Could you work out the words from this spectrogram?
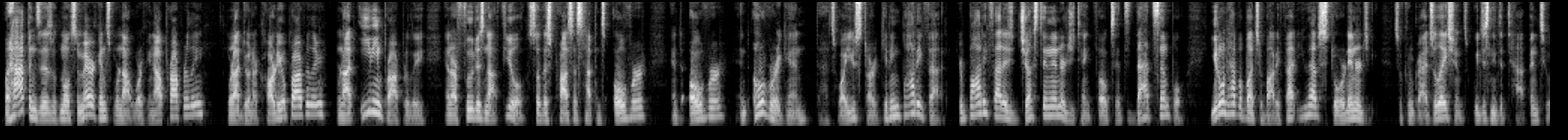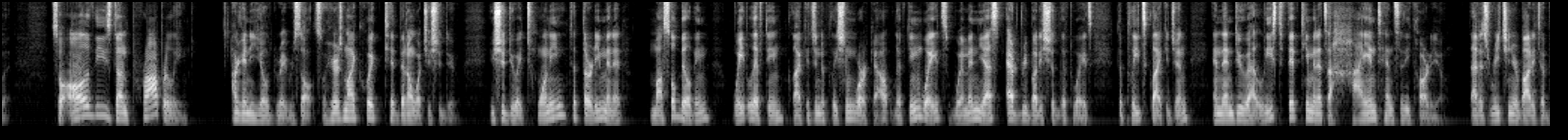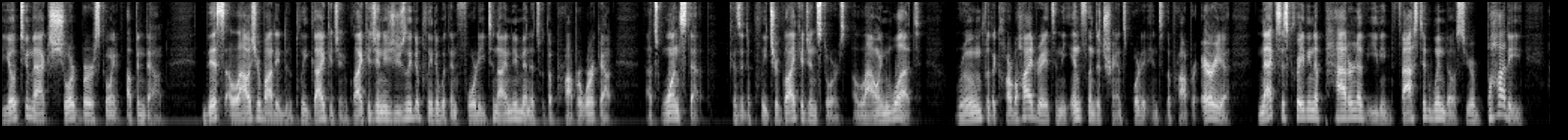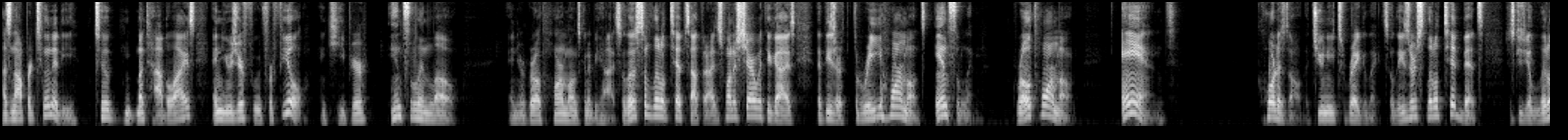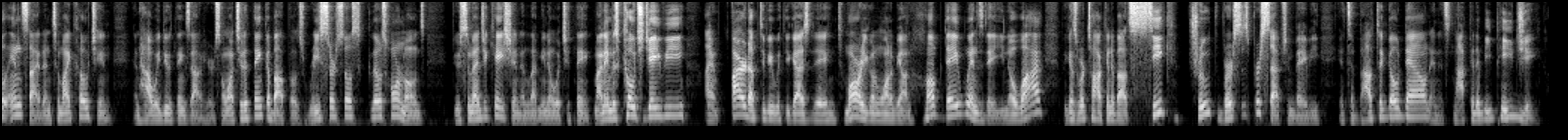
What happens is with most Americans, we're not working out properly, we're not doing our cardio properly, we're not eating properly, and our food is not fuel. So this process happens over and over and over again. That's why you start getting body fat. Your body fat is just an energy tank, folks. It's that simple. You don't have a bunch of body fat, you have stored energy. So, congratulations. We just need to tap into it. So, all of these done properly are going to yield great results. So, here's my quick tidbit on what you should do you should do a 20 to 30 minute muscle building, weightlifting, glycogen depletion workout, lifting weights. Women, yes, everybody should lift weights, depletes glycogen, and then do at least 15 minutes of high intensity cardio. That is reaching your body to VO2 max, short bursts going up and down. This allows your body to deplete glycogen. Glycogen is usually depleted within 40 to 90 minutes with a proper workout. That's one step because it depletes your glycogen stores, allowing what? Room for the carbohydrates and the insulin to transport it into the proper area. Next is creating a pattern of eating, fasted windows, so your body has an opportunity to metabolize and use your food for fuel and keep your insulin low and your growth hormone is going to be high. So those are some little tips out there. I just want to share with you guys that these are three hormones: insulin, growth hormone, and cortisol that you need to regulate. So these are just little tidbits, just gives you a little insight into my coaching and how we do things out here. So I want you to think about those, research those, those hormones, do some education, and let me know what you think. My name is Coach JV. I am fired up to be with you guys today. Tomorrow, you're going to want to be on Hump Day Wednesday. You know why? Because we're talking about seek truth versus perception, baby. It's about to go down and it's not going to be PG.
